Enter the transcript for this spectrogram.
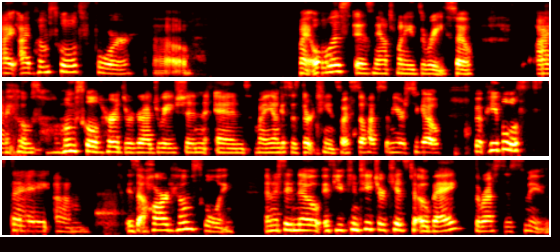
I, I've homeschooled for uh, my oldest is now 23. So I homes, homeschooled her through graduation, and my youngest is 13. So I still have some years to go. But people will say, um, Is it hard homeschooling? And I say, no, if you can teach your kids to obey, the rest is smooth.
